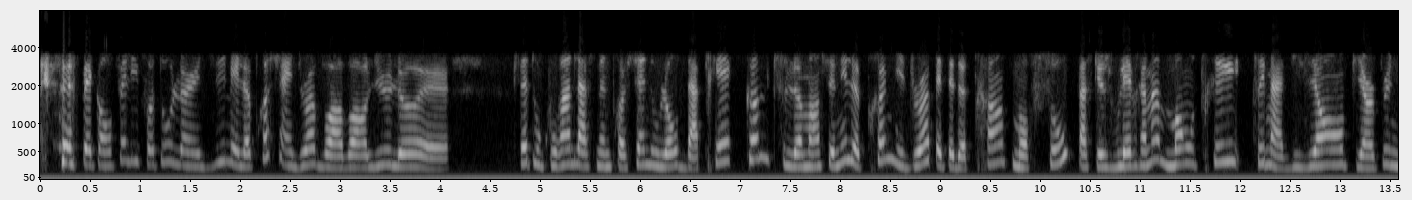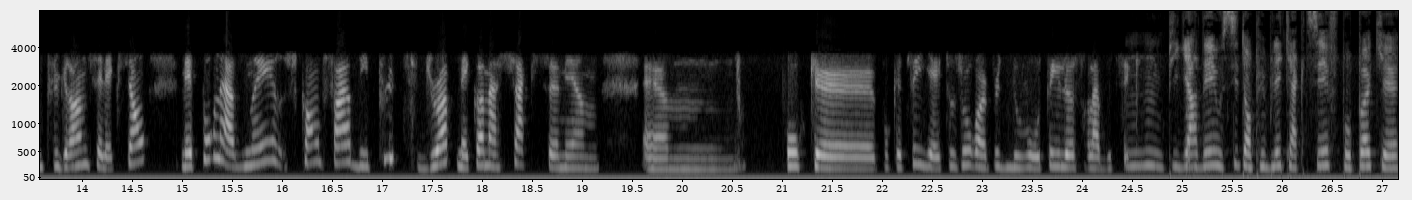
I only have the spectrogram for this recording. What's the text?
fait qu'on fait les photos lundi, mais le prochain drop va avoir lieu là. Euh, peut-être au courant de la semaine prochaine ou l'autre d'après. Comme tu l'as mentionné, le premier drop était de 30 morceaux parce que je voulais vraiment montrer ma vision puis un peu une plus grande sélection. Mais pour l'avenir, je compte faire des plus petits drops, mais comme à chaque semaine. Euh, pour que pour que tu sais il y ait toujours un peu de nouveauté là sur la boutique. Mhm. Puis garder aussi ton public actif pour pas que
